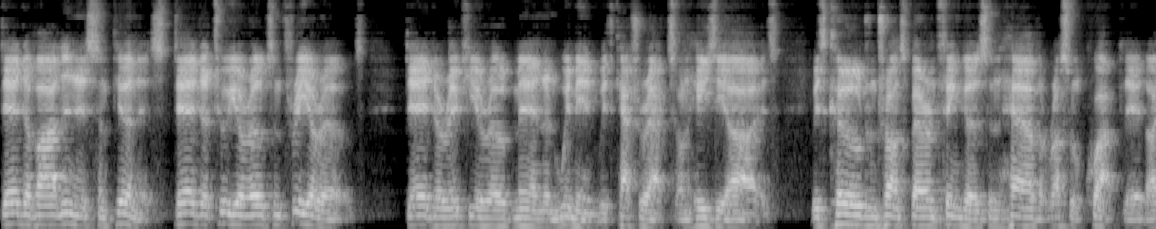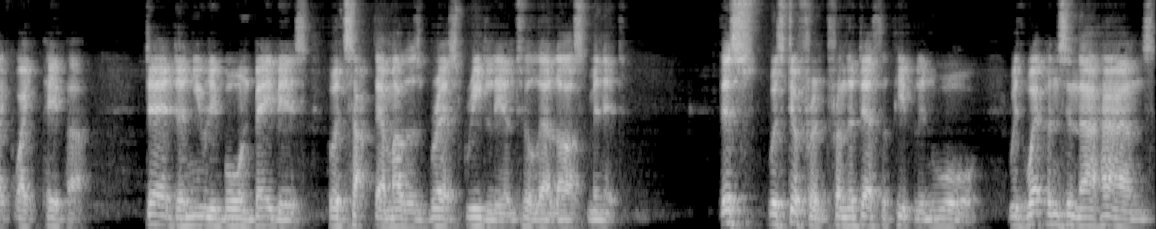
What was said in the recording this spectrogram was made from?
Dead are violinists and pianists. Dead are two year olds and three year olds. Dead are 80 year old men and women with cataracts on hazy eyes, with cold and transparent fingers and hair that rustled quietly like white paper. Dead are newly born babies who had sucked their mother's breast greedily until their last minute. This was different from the death of people in war with weapons in their hands,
